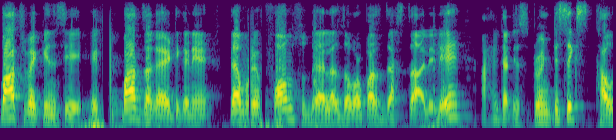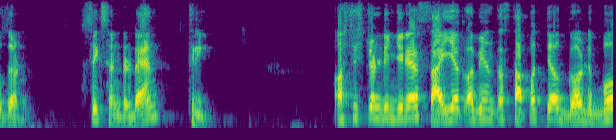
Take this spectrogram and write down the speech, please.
पाच वॅकन्सी आहे. एकशे पाच जागा या ठिकाणी आहे. त्यामुळे फॉर्म सुद्धा याला जवळपास जास्त आलेले आहे. That is twenty six thousand six hundred and three assistant engineer सहाय्यक अभियंता स्थापत्य गट ब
